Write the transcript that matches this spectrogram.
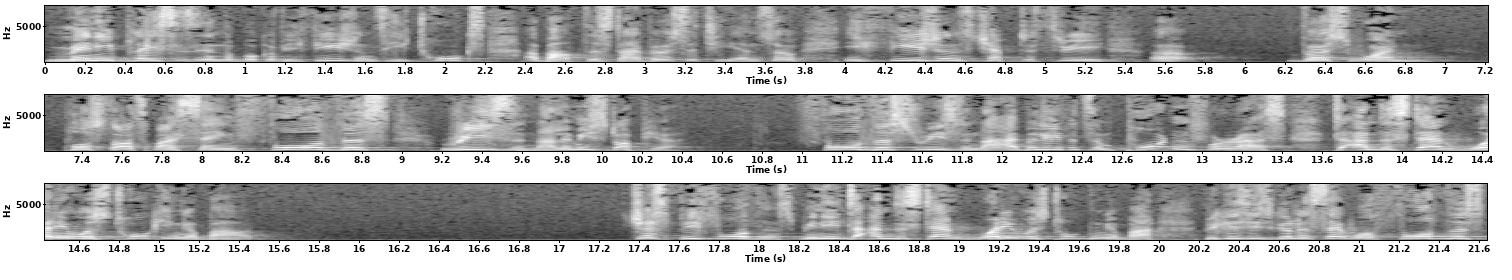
many places in the book of Ephesians, he talks about this diversity. And so, Ephesians chapter 3, uh, verse 1 Paul starts by saying, For this reason. Now, let me stop here. For this reason. Now, I believe it's important for us to understand what he was talking about. Just before this, we need to understand what he was talking about because he's going to say, Well, for this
